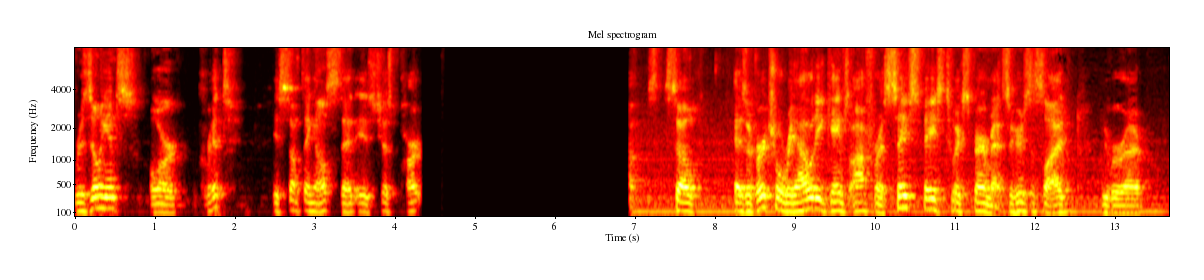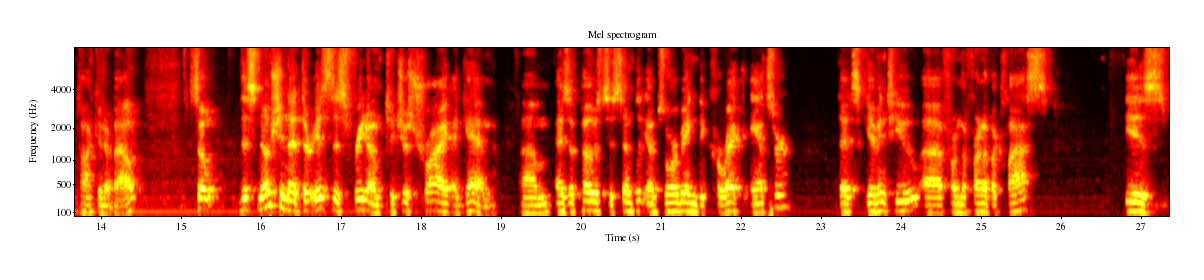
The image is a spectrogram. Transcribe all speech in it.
Resilience or grit is something else that is just part. So as a virtual reality, games offer a safe space to experiment. So here's the slide we were uh, talking about. So this notion that there is this freedom to just try again, um, as opposed to simply absorbing the correct answer that's given to you uh, from the front of a class is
